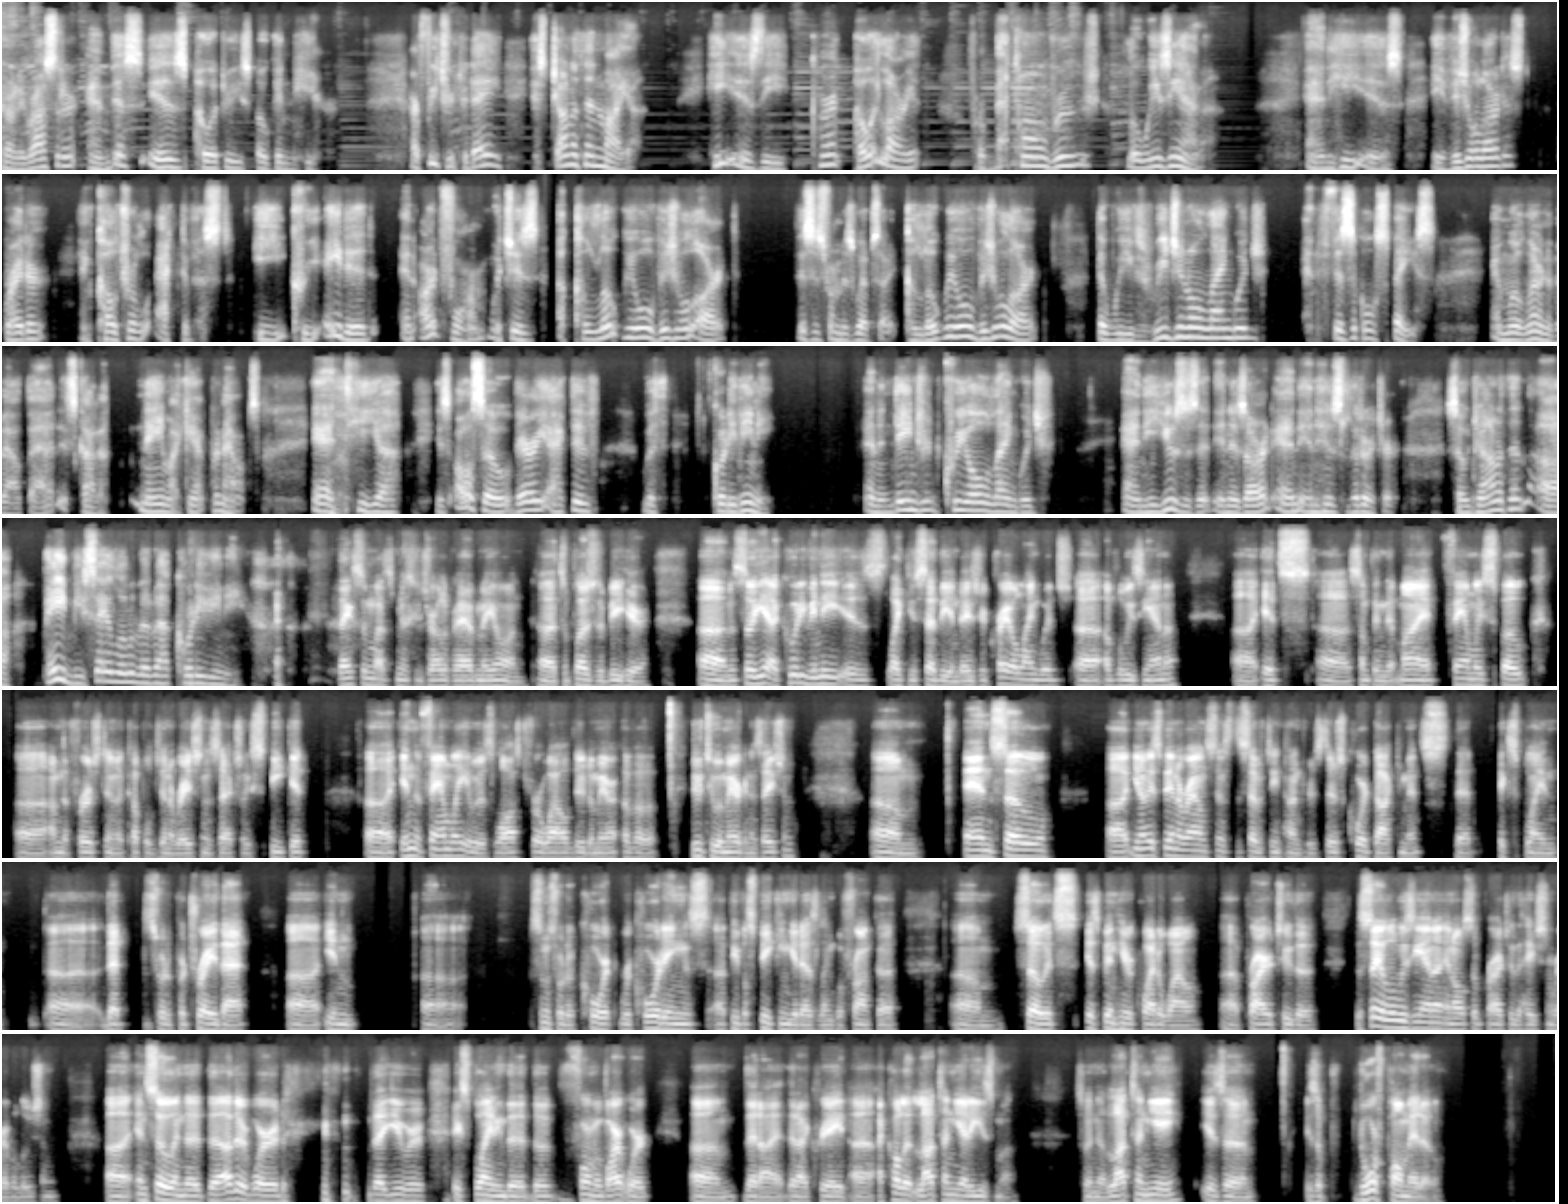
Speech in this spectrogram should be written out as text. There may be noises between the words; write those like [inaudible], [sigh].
Charlie Rossiter, and this is Poetry Spoken Here. Our feature today is Jonathan Mayers. He is the current poet laureate for Baton Rouge, Louisiana, and he is a visual artist, writer, and cultural activist. He created an art form which is a colloquial visual art. This is from his website colloquial visual art that weaves regional language and physical space. And we'll learn about that. It's got a name I can't pronounce. And he uh, is also very active with Kourivini, an endangered Creole language, and he uses it in his art and in his literature. So, Jonathan, uh, maybe say a little bit about Kourivini. [laughs] Thanks so much, Mr. Charlie, for having me on. Uh, it's a pleasure to be here. Um, so, yeah, Kourivini is, like you said, the endangered Creole language uh, of Louisiana. Uh, it's uh, something that my family spoke. Uh, I'm the first in a couple generations to actually speak it uh, in the family. It was lost for a while due to Amer- a due to Americanization, um, and so uh, you know it's been around since the 1700s. There's court documents that explain uh, that sort of portray that in some sort of court recordings, people speaking it as lingua franca. Um, so it's it's been here quite a while uh, prior to the the sale of Louisiana and also prior to the Haitian Revolution. Uh, and so in the the other word [laughs] that you were explaining, the the form of artwork um, that I that I create, uh, I call it latanierisme. So in the latanier is a is a dwarf palmetto,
